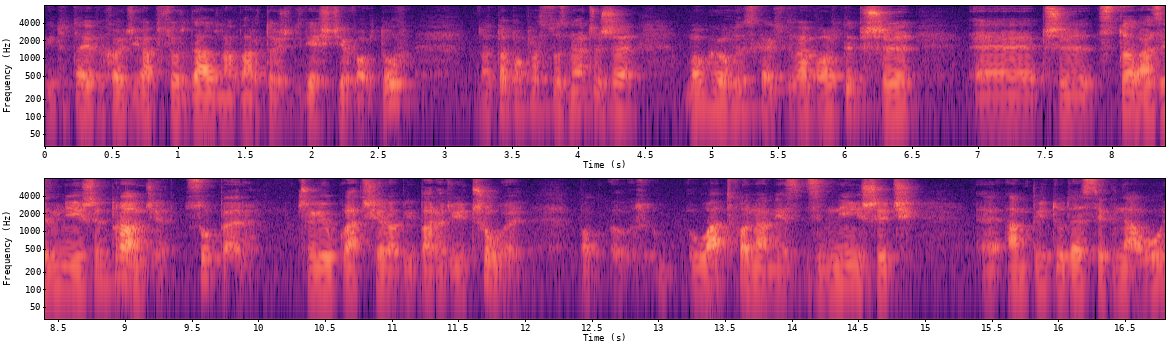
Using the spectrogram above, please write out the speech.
i tutaj wychodzi absurdalna wartość 200 V, no to po prostu znaczy, że mogę uzyskać 2 V przy, e, przy 100 razy mniejszym prądzie. Super, czyli układ się robi bardziej czuły. Bo łatwo nam jest zmniejszyć amplitudę sygnału,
